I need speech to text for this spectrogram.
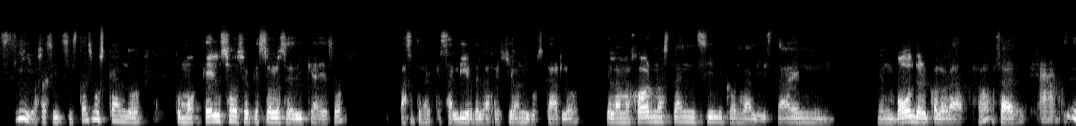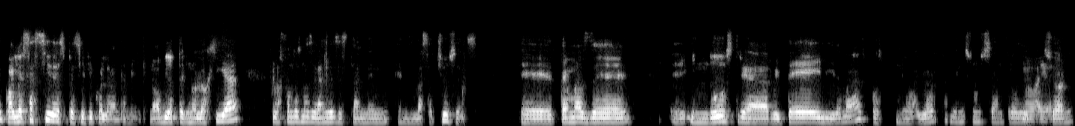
sí, o sea, si, si estás buscando como el socio que solo se dedica a eso, vas a tener que salir de la región y buscarlo. Y a lo mejor no está en Silicon Valley, está en, en Boulder, Colorado, ¿no? O sea, cuando es así de específico el levantamiento, ¿no? Biotecnología, los fondos más grandes están en, en Massachusetts. Eh, temas de eh, industria, retail y demás, pues Nueva York también es un centro de inversión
